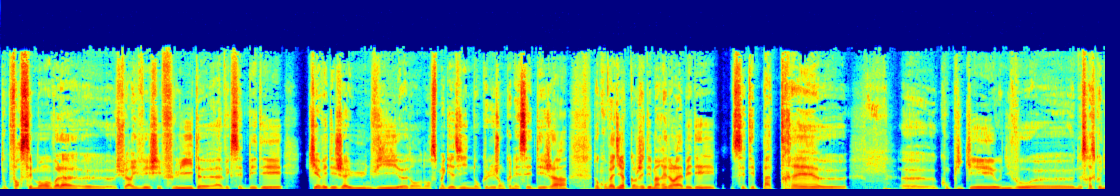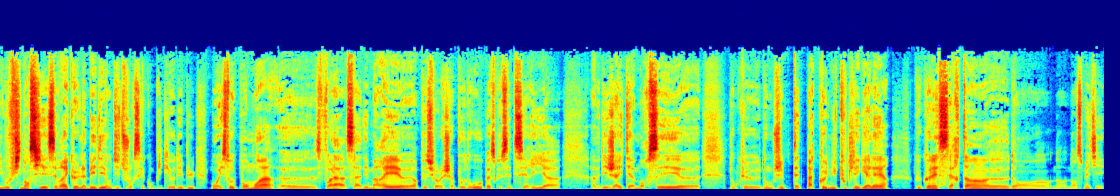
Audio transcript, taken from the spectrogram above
donc forcément, voilà, euh, je suis arrivé chez Fluide avec cette BD qui avait déjà eu une vie euh, dans, ce magazine, donc que les gens connaissaient déjà. Donc on va dire quand j'ai démarré dans la BD, c'était pas très euh, euh, compliqué au niveau, ne serait-ce qu'au niveau financier. C'est vrai que la BD, on dit toujours c'est compliqué au début. Bon, il se trouve que pour moi, voilà, ça a démarré un peu sur les chapeaux de roue parce que cette série avait déjà été amorcée. donc donc j'ai peut-être pas connu toutes les galères que connaissent certains dans, dans, dans, ce métier.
